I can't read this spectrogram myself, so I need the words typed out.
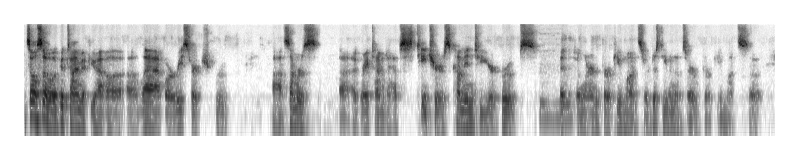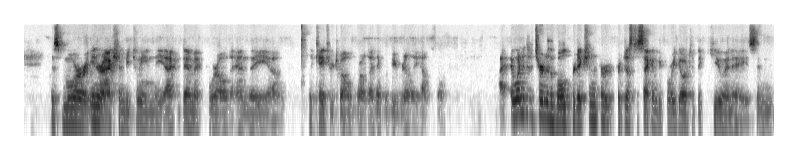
It's also a good time if you have a, a lab or a research group. Uh, summer's uh, a great time to have teachers come into your groups mm -hmm. to learn for a few months or just even observe for a few months. So this more interaction between the academic world and the, uh, the K through 12 world, I think would be really helpful. I wanted to turn to the bold prediction for, for just a second before we go to the Q and A's. And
